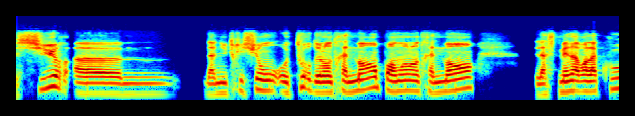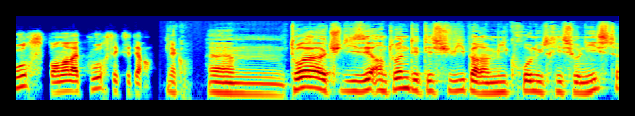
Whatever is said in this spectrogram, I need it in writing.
sur la nutrition autour de l'entraînement, pendant l'entraînement, la semaine avant la course, pendant la course, etc. D'accord. Euh, toi, tu disais, Antoine, tu étais suivi par un micronutritionniste.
